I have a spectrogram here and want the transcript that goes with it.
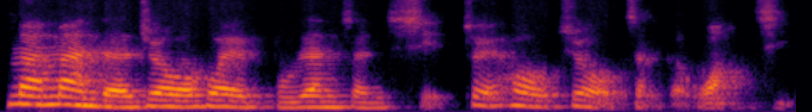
慢慢的就会不认真写，最后就整个忘记。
